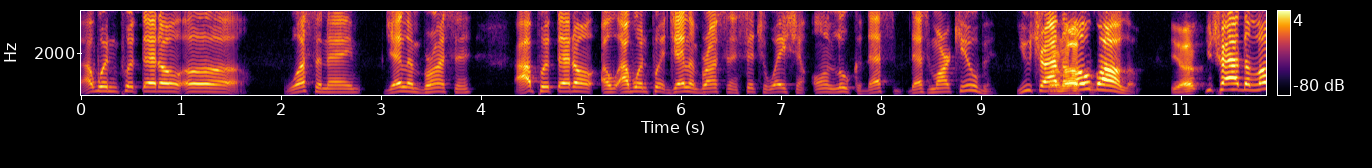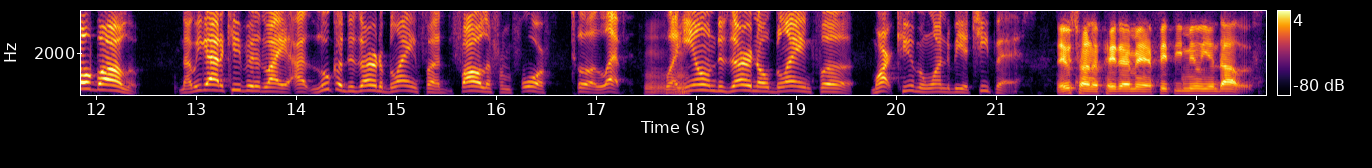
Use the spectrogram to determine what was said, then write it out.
I wouldn't put that on uh what's the name? Jalen Brunson. I put that on. I, I wouldn't put Jalen Brunson's situation on Luka. That's that's Mark Cuban. You tried Front to office. lowball him. Yep. You tried to lowball him. Now we got to keep it like Luka deserved the blame for falling from fourth to 11, but Mhm. he don't deserve no blame for Mark Cuban wanting to be a cheap ass. They was trying to pay that man fifty million dollars.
